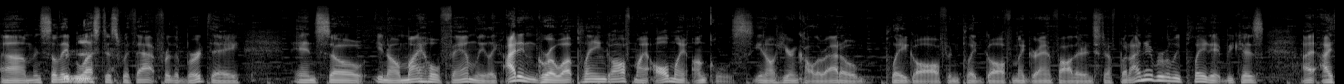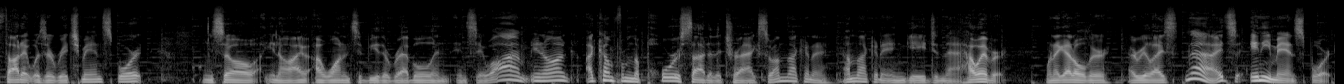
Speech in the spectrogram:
um, and so they blessed us with that for the birthday. And so you know, my whole family like I didn't grow up playing golf. My all my uncles, you know, here in Colorado play golf and played golf. My grandfather and stuff, but I never really played it because I, I thought it was a rich man sport. And so, you know, I, I wanted to be the rebel and, and say, well, I'm, you know, I, come from the poor side of the track, so I'm not gonna, I'm not gonna engage in that. However, when I got older, I realized, nah, it's any man's sport.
